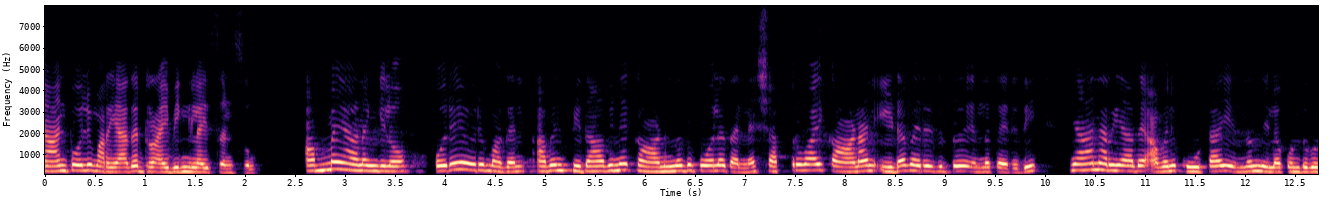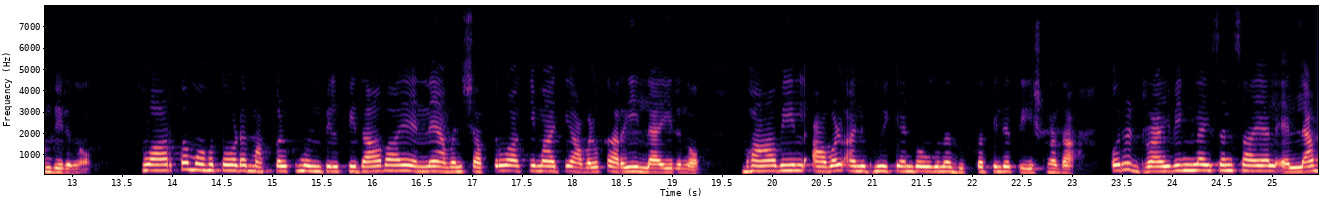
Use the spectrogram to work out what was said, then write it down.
ഞാൻ പോലും അറിയാതെ ഡ്രൈവിംഗ് ലൈസൻസും. അമ്മയാണെങ്കിലോ ഒരേ ഒരു മകൻ അവൻ പിതാവിനെ കാണുന്നത് പോലെ തന്നെ ശത്രുവായി കാണാൻ ഇടവരരുത് എന്ന് കരുതി ഞാൻ അറിയാതെ അവന് കൂട്ടായി എന്നും നിലകൊണ്ടുകൊണ്ടിരുന്നു. സ്വാർത്ഥമോഹത്തോടെ മക്കൾക്ക് മുൻപിൽ പിതാവായ എന്നെ അവൻ ശത്രുവാക്കി മാറ്റി അവൾക്കറിയില്ലായിരുന്നു. ഭാവിയിൽ അവൾ അനുഭവിക്കാൻ പോകുന്ന ദുഃഖത്തിന്റെ തീഷ്ണത. ഒരു ഡ്രൈവിംഗ് ലൈസൻസ് ആയാൽ എല്ലാം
